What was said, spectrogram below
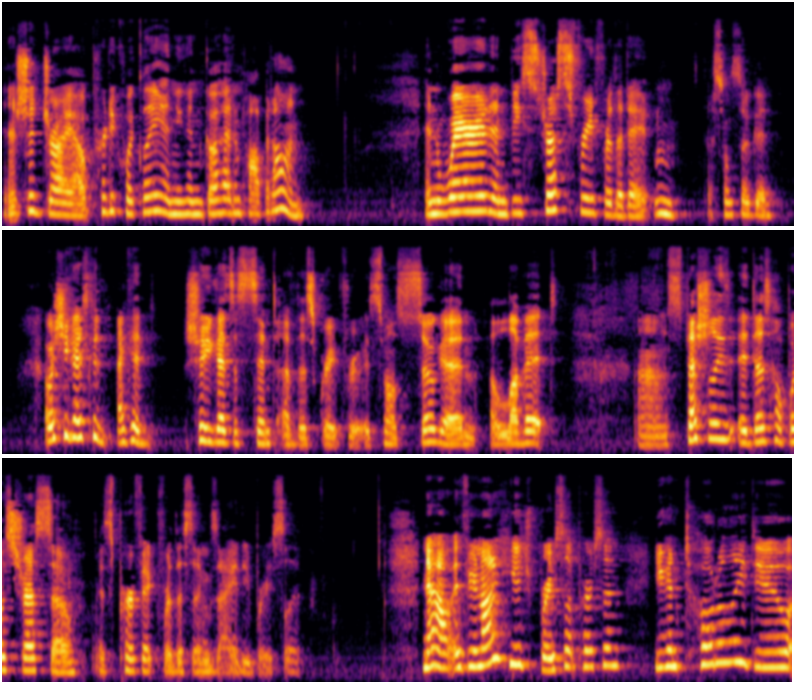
and it should dry out pretty quickly and you can go ahead and pop it on and wear it and be stress free for the day. Mmm, that smells so good. I wish you guys could, I could show you guys a scent of this grapefruit. It smells so good. I love it. Um, especially, it does help with stress, so it's perfect for this anxiety bracelet. Now, if you're not a huge bracelet person, you can totally do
